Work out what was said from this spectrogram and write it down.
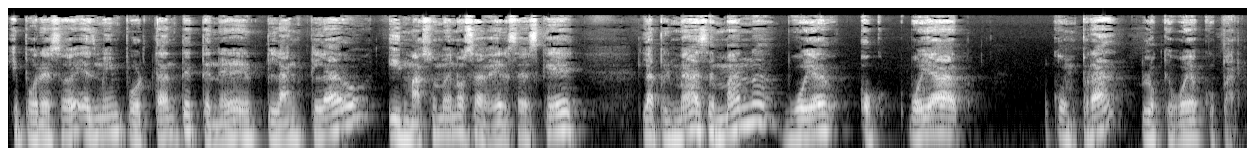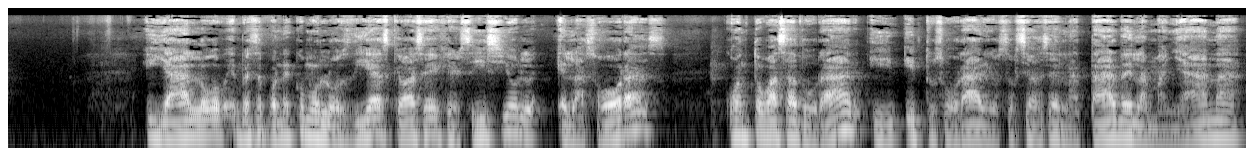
Y por eso es muy importante tener el plan claro y más o menos saber, ¿sabes qué? La primera semana voy a, voy a comprar lo que voy a ocupar. Y ya luego empieza a poner como los días que vas a hacer ejercicio, las horas, cuánto vas a durar y, y tus horarios. O sea, vas a en la tarde, en la mañana,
